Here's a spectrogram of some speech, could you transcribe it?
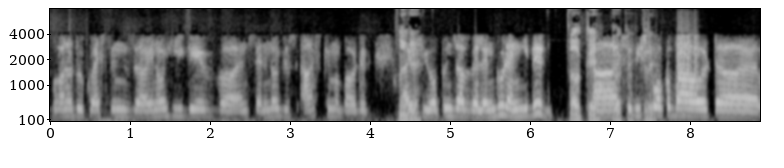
one or two questions, uh, you know, he gave uh, and said, you know, just ask him about it. Uh, Okay. if he opens up well and good, and he did. okay Uh, okay so we great. spoke about uh,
